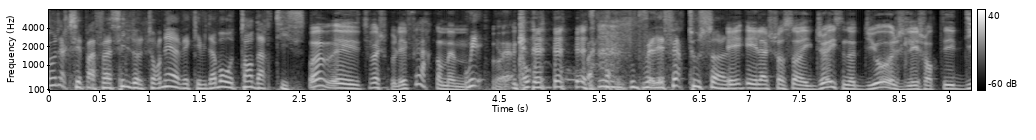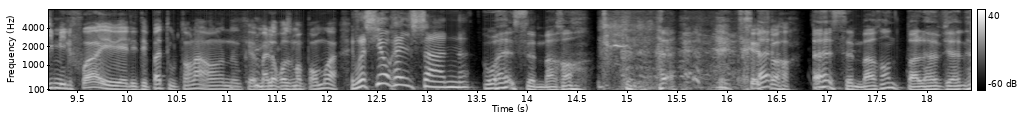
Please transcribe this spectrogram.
Ça veut dire que c'est pas facile de tourner avec évidemment autant d'artistes. Ouais, mais tu vois, je peux les faire quand même. Oui, Ouais. euh, oh, vous pouvez les faire tout seul. Et, et la chanson avec Joyce, notre duo, je l'ai chantée dix mille fois et elle n'était pas tout le temps là, hein, donc euh, malheureusement pour moi. Et Voici Aurel San. Ouais, c'est marrant. Très Eh, fort. eh, c'est marrant de parler à Vianney.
